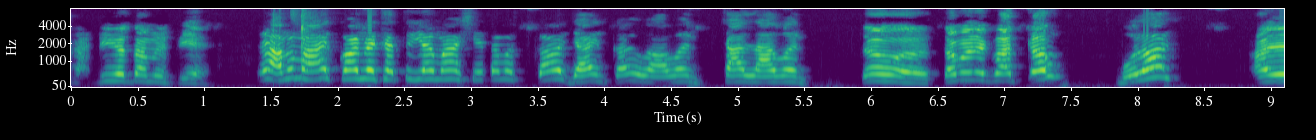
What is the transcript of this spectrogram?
કાઢી તમે અમે મારે કોમ છે થતું યાર મારા શેતામાં કયો જાય આવન ચાલ લાવન. તો તમને એક વાત કહું? બોલો અરે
